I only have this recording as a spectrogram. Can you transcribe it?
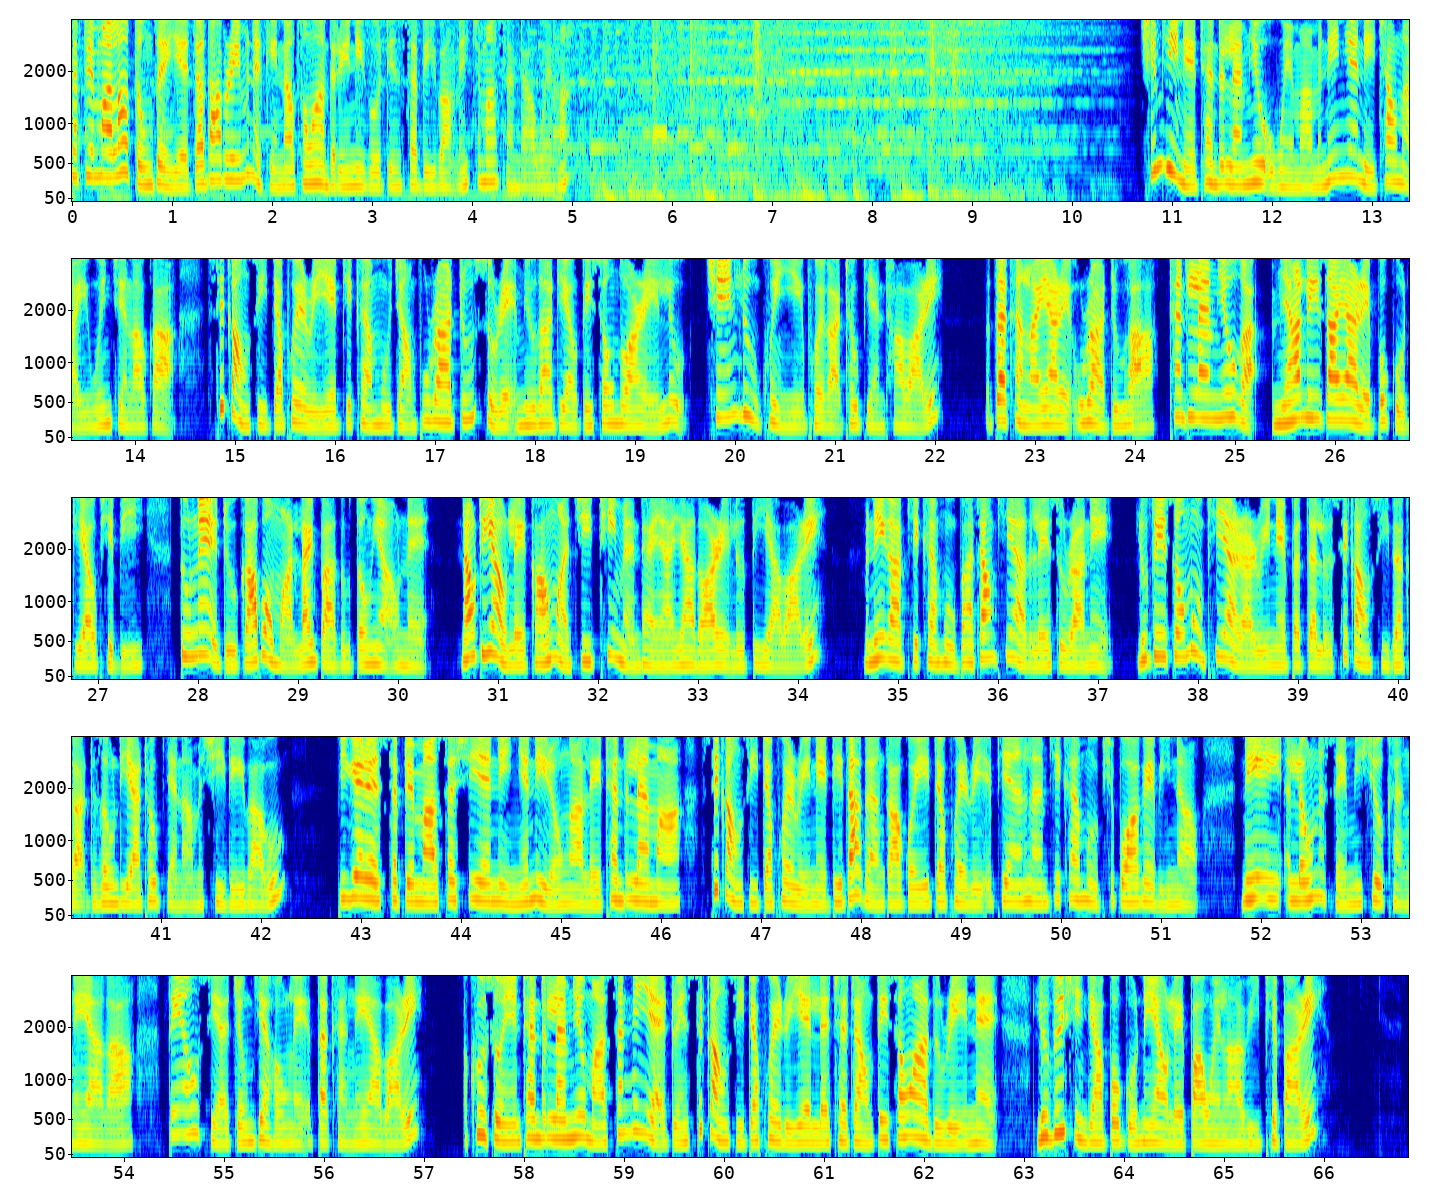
စက်တင်ဘာလ30ရက်ကြာသပတေးမနက်ခင်းနောက်ဆုံးရသတင်းတွေကိုတင်ဆက်ပေးပါမယ်ကျွန်မစန္ဒာဝင်းပါချင်းပြည်နယ်ထန်တလန်မြို့အဝင်မှာမနေ့ညနေ6နာရီဝန်းကျင်လောက်ကစစ်ကောင်စီတပ်ဖွဲ့တွေရဲ့ပစ်ခတ်မှုကြောင့်ပူရာတူးဆိုတဲ့အမျိုးသားတယောက်သေဆုံးသွားတယ်လို့ချင်းလူခွင့်ရေးအဖွဲ့ကထုတ်ပြန်ထားပါတယ်။ အသက်ခံလိုက်ရတဲ့ဥရာတူးဟာထန်တလန်မြို့ကအများလေးစားရတဲ့ပုဂ္ဂိုလ်တယောက်ဖြစ်ပြီးသူနဲ့အတူကားပေါ်မှာလိုက်ပါသူ၃ယောက်နဲ့နောက်တစ်ယောက်လည်းခေါင်းမှာကြီးထိမှန်ဒဏ်ရာရသွားတယ်လို့သိရပါတယ်။မနေ့ကပြစ်ခတ်မှုဘာကြောင့်ဖြစ်ရသလဲဆိုတာနဲ့လူသေးဆုံးမှုဖြစ်ရတာတွေနဲ့ပတ်သက်လို့စစ်ကောင်စီဘက်ကတစုံတရာထုတ်ပြန်တာမရှိသေးပါဘူး။ပြီးခဲ့တဲ့စက်တင်ဘာ18ရက်နေ့ညနေတုန်းကလည်းထန်တလန်မှာစစ်ကောင်စီတပ်ဖွဲ့တွေနဲ့ဒေသခံကာကွယ်ရေးတပ်ဖွဲ့တွေအပြန်အလှန်ပစ်ခတ်မှုဖြစ်ပွားခဲ့ပြီးနောက် နေအိမ်အလုံး20မိရှုခံခဲ့ရကတင်းအုပ်ဆရာကျုံပြက်ဟုံးလည်းအသက်ခံခဲ့ရပါတယ်။အခုဆိုရင်ထန်တလန်မြို့မှာ12ရက်အတွင်းစစ်ကောင်စီတပ်ဖွဲ့တွေရဲ့လက်ချက်ကြောင့်တိတ်ဆုံးရသူတွေအနက်လူသူရှင်ကြားပုဂ္ဂိုလ်2ယောက်လည်းပါဝင်လာပြီးဖြစ်ပါတယ်။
